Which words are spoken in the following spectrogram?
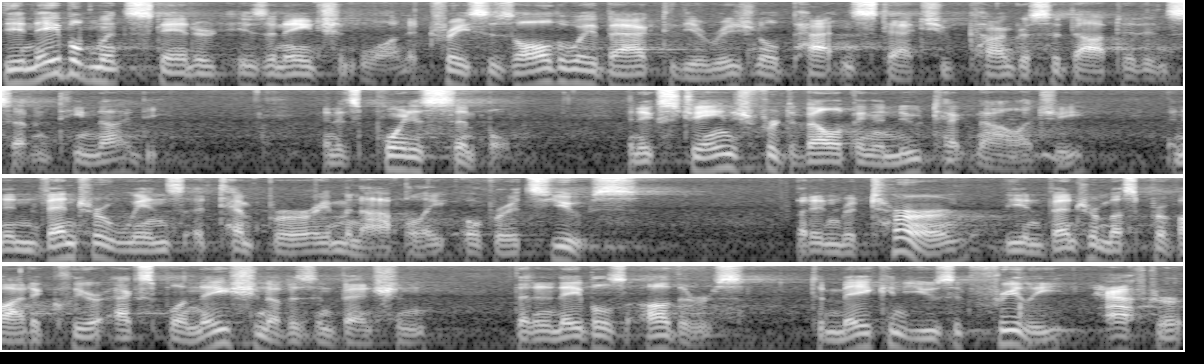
The enablement standard is an ancient one. It traces all the way back to the original patent statute Congress adopted in 1790 and its point is simple. In exchange for developing a new technology, an inventor wins a temporary monopoly over its use. But in return, the inventor must provide a clear explanation of his invention that enables others to make and use it freely after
